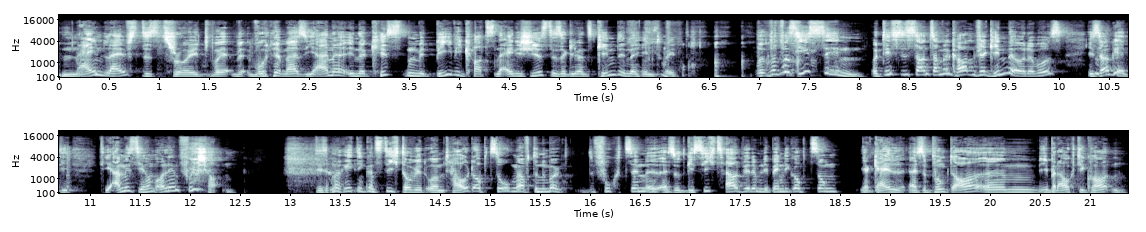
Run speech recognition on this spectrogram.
Nine Lives Destroyed, wo, wo der Marsianer in der Kiste mit Babykatzen einschießt, das ein kleines Kind in der Hand hält. was, was ist denn? Und das ist dann Sammelkarten für Kinder, oder was? Ich sage ja, die, die Amis, die haben alle einen Fullschatten. Die sind noch richtig ganz dicht. Da wird einem die Haut abgezogen auf der Nummer 15, also die Gesichtshaut wird einem lebendig abgezogen. Ja, geil. Also Punkt A, ähm, ich brauche die Karten.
